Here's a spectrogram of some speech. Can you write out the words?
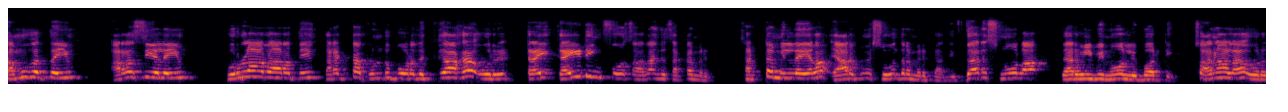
சமூகத்தையும் அரசியலையும் பொருளாதாரத்தையும் கரெக்டா கொண்டு போறதுக்காக ஒரு ட்ரை கைடிங் ஃபோர்ஸா தான் இந்த சட்டம் இருக்கு. சட்டம் இல்லையெல்லாம் யாருக்குமே சுதந்திரம் இருக்காது. If there is no law there will be no liberty so அதனால ஒரு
